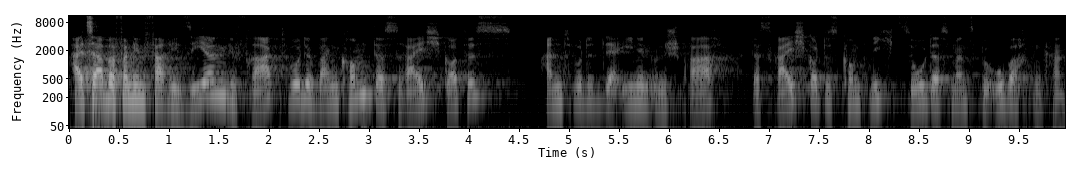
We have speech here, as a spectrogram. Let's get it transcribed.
Als er aber von den Pharisäern gefragt wurde, wann kommt das Reich Gottes, antwortete er ihnen und sprach, das Reich Gottes kommt nicht so, dass man es beobachten kann.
